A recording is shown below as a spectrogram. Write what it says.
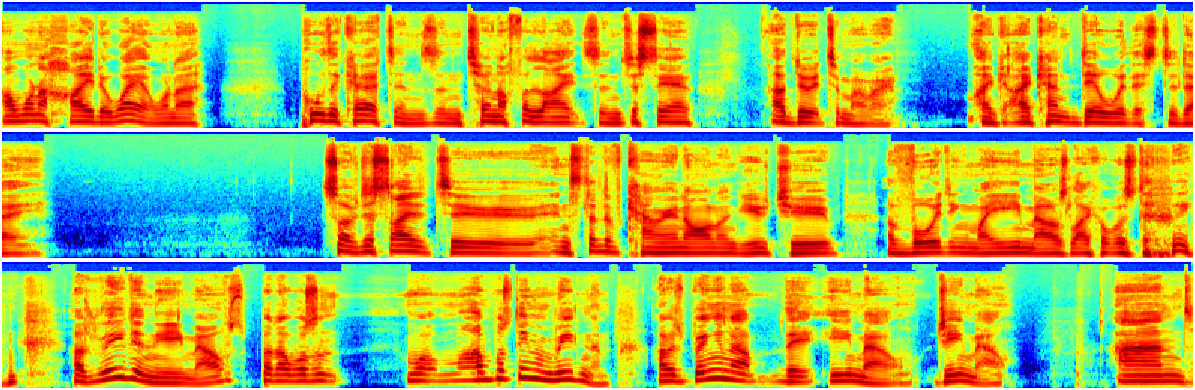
I want to hide away. I want to pull the curtains and turn off the lights and just say, I'll do it tomorrow. I, I can't deal with this today. So I've decided to, instead of carrying on on YouTube, avoiding my emails like I was doing, I was reading the emails, but I wasn't, well, I wasn't even reading them. I was bringing up the email, Gmail, and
